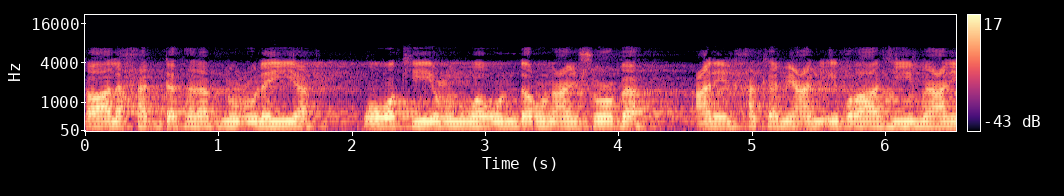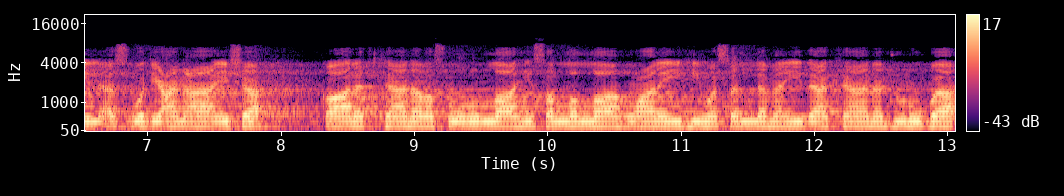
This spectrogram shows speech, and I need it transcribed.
قال حدثنا ابن علي ووكيع وغندر عن شعبة عن الحكم عن إبراهيم عن الأسود عن عائشة قالت كان رسول الله صلى الله عليه وسلم إذا كان جنبا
